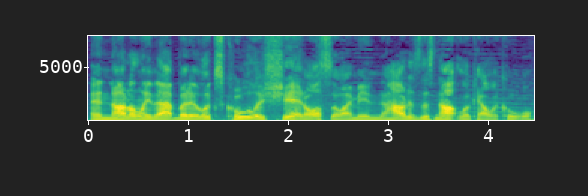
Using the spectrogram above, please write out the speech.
And not only that, but it looks cool as shit also. I mean, how does this not look hella cool?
